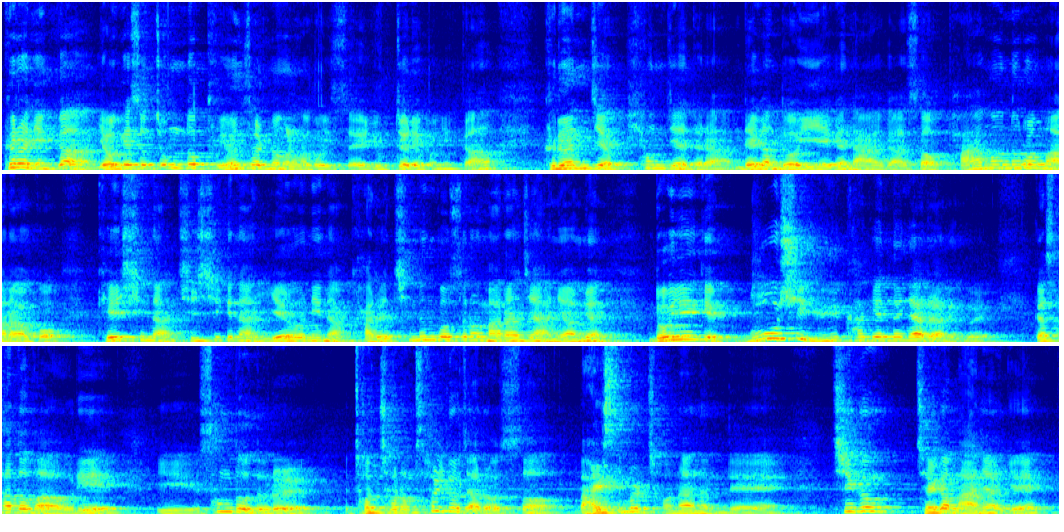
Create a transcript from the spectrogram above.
그러니까 여기서 좀 더 부연 설명을 하고 있어요. 6절에 보니까 그런즉 형제들아 내가 너희에게 나아가서 방언으로 말하고 계시나 지식이나 예언이나 가르치는 것으로 말하지 아니하면 너희에게 무엇이 유익하겠느냐라는 거예요. 그러니까 사도 바울이 이 성도들을 저처럼 설교자로서 말씀을 전하는데 지금 제가 만약에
